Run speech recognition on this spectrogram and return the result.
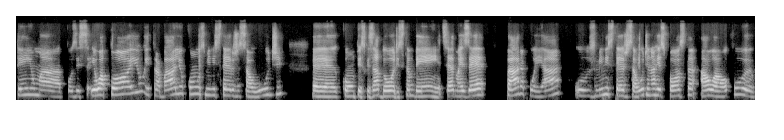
tenho uma posição, eu apoio e trabalho com os ministérios de saúde, é, com pesquisadores também, etc. Mas é para apoiar os ministérios de saúde na resposta ao álcool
